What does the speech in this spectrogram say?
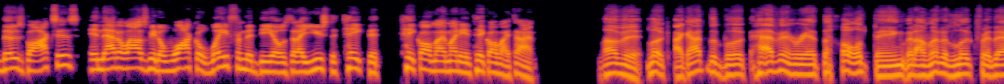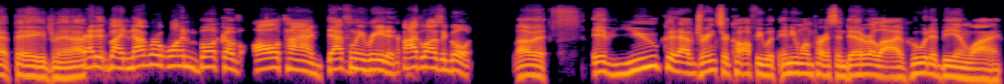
those boxes, and that allows me to walk away from the deals that I used to take that take all my money and take all my time. Love it. Look, I got the book. Haven't read the whole thing, but I'm going to look for that page, man. I That is my number one book of all time. Definitely read it. Five Laws of Gold. love it. If you could have drinks or coffee with any one person, dead or alive, who would it be and why?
